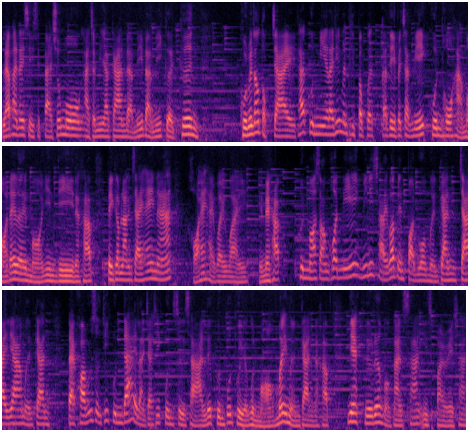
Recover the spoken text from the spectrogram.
และภายใน 48 ชั่วโมง อาจจะมีอาการแบบนี้แบบนี้เกิดขึ้น คุณไม่ต้องตกใจ ถ้าคุณมีอะไรที่มันผิดปกติไปจากนี้ คุณโทรหาหมอได้เลยหมอยินดีนะครับ เป็นกำลังใจให้นะ ขอให้หายไวๆ เห็นไหมครับ คุณหมอสองคนนี้วินิจฉัยว่าเป็นปอดบวมเหมือนกันจ่ายยาเหมือนกัน แต่ความรู้สึกที่คุณได้หลังจากที่คุณสื่อสาร หรือคุณพูดคุยกับคุณหมอไม่เหมือนกันนะครับเนี่ยคือเรื่องของการสร้างอินสปิเรชัน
